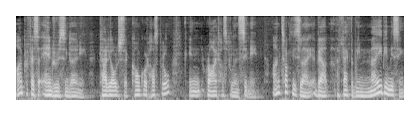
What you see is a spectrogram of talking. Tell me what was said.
I'm Professor Andrew Sindone, cardiologist at Concord Hospital in Ryde Hospital in Sydney. I'm talking to you today about the fact that we may be missing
